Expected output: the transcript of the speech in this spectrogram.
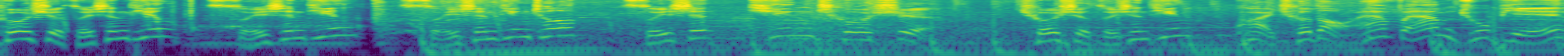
车市随身听，随身听，随身听车，随身听车市，车市随身听，快车道 FM 出品。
